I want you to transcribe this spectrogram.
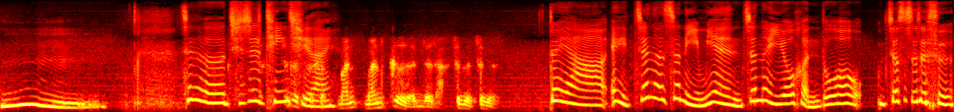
嗯，这个其实听起来蛮蛮个人的啦。这个这个，对呀，哎，真的这里面真的也有很多，就是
